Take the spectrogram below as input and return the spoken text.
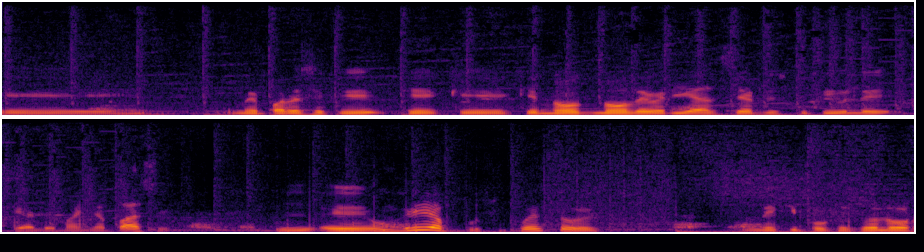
eh, me parece que, no, no debería ser discutible que Alemania pase. Eh, Hungría, por supuesto, es un equipo que solo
